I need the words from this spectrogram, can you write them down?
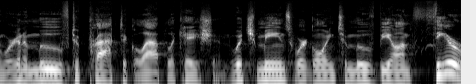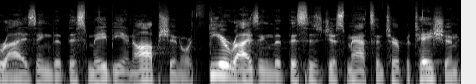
and we're going to move to practical application, which means we're going to move beyond theorizing that this may be an option or theorizing that this is just Matt's interpretation,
